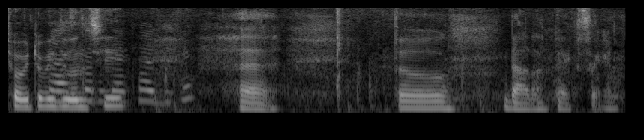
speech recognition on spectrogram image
ছবি টবি তুলছি। হ্যাঁ তো দাঁড়ান এক সেকেন্ড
